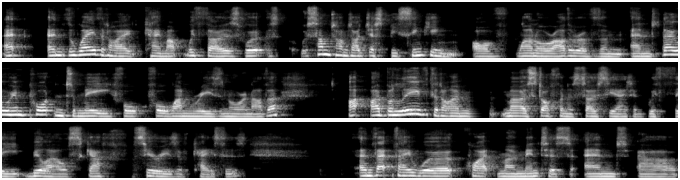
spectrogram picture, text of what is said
And, the way that I came up with those were, were sometimes I'd just be thinking of one or other of them, and they were important to me for, for one reason or another. I, I believe that I'm most often associated with the Bilal Skaf series of cases, and that they were quite momentous and, uh,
